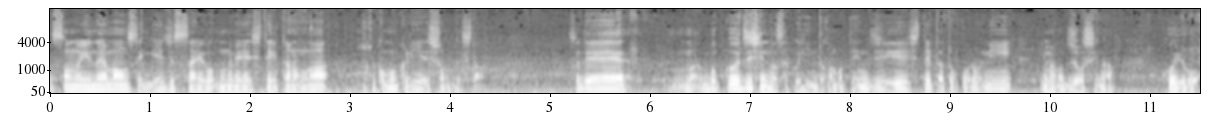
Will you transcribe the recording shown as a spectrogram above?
その湯の山温泉芸術祭を運営していたのがエコムクリエーションでした。それで、ま、僕自身の作品とかも展示してたところに今の上司が声を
